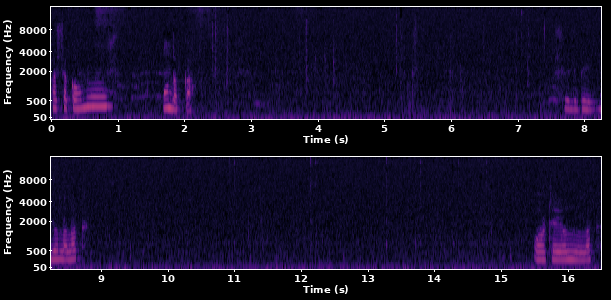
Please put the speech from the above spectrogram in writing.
Kaç dakika olmuş? 10 dakika. Şöyle bir yol alak. Orta yol alak.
